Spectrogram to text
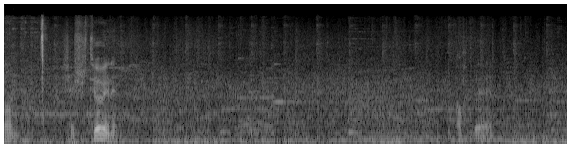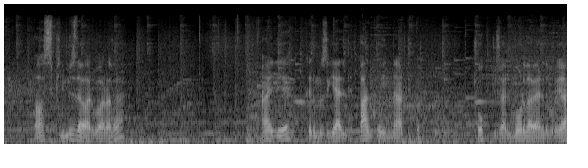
Lan cık, şaşırtıyor beni. Be. Daha spinimiz de var bu arada. Haydi kırmızı geldi. Banko indi artık o. Çok güzel. Mor da verdi buraya.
